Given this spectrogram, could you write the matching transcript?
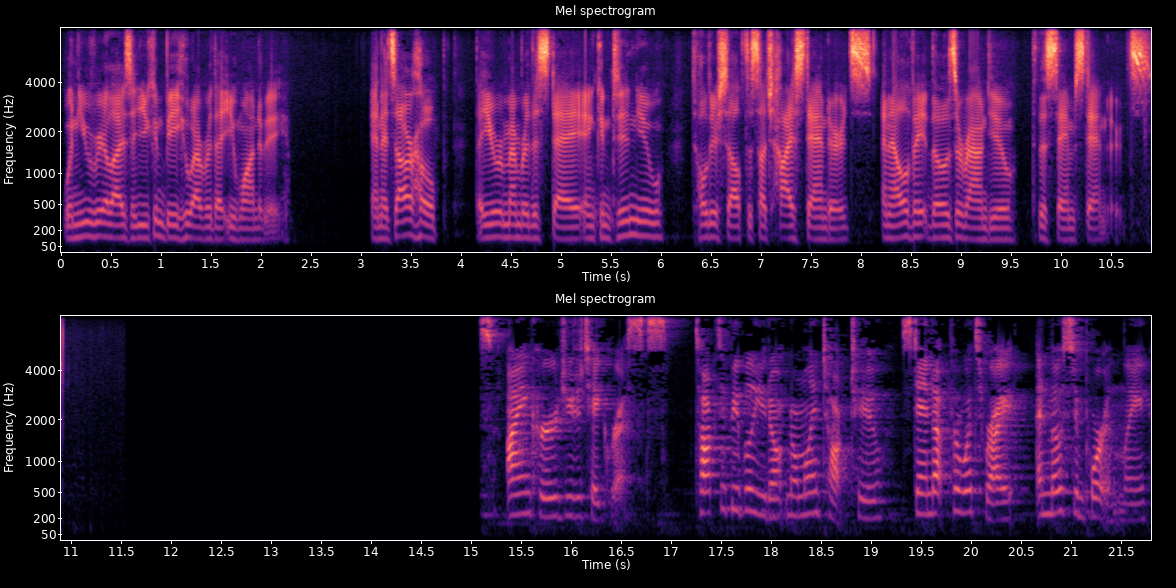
when you realize that you can be whoever that you want to be. And it's our hope that you remember this day and continue to hold yourself to such high standards and elevate those around you to the same standards. I encourage you to take risks. Talk to people you don't normally talk to, stand up for what's right, and most importantly,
